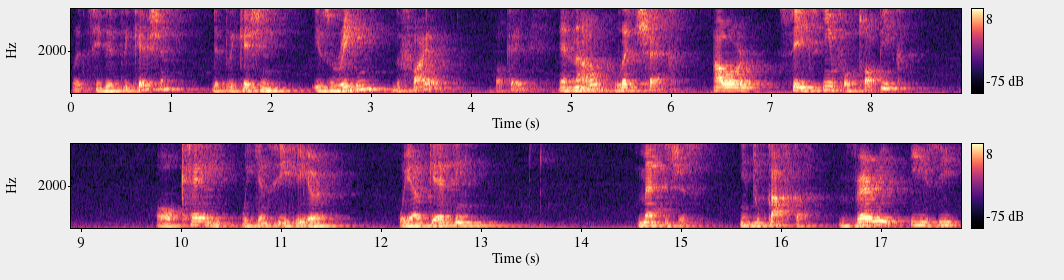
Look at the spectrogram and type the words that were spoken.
let's see the application. The application is reading the file okay? And now let's check our sales info topic okay we can see here we are getting messages into Kafka. Very easy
